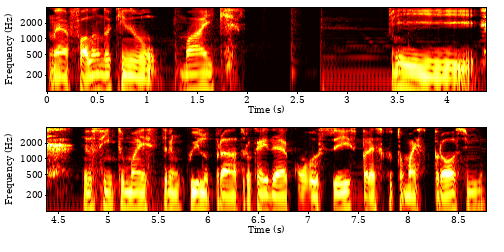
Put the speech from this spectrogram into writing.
né, falando aqui no mic. E eu sinto mais tranquilo para trocar ideia com vocês, parece que eu tô mais próximo.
